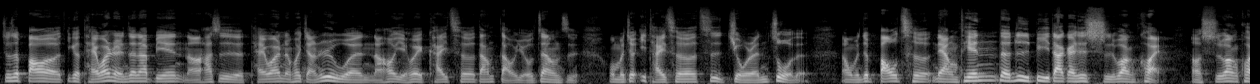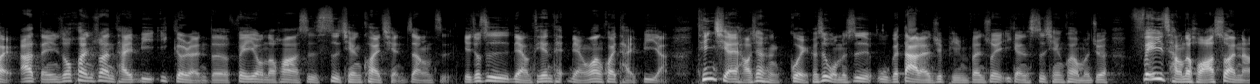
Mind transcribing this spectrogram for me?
就是包了一个台湾人在那边，然后他是台湾人会讲日文，然后也会开车当导游这样子。我们就一台车是九人坐的，然后我们就包车，两天的日币大概是十万块。哦，十万块啊，等于说换算台币一个人的费用的话是四千块钱这样子，也就是两天台两万块台币啊，听起来好像很贵，可是我们是五个大人去平分，所以一个人四千块，我们觉得非常的划算呐。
